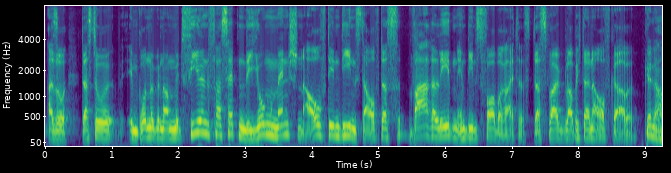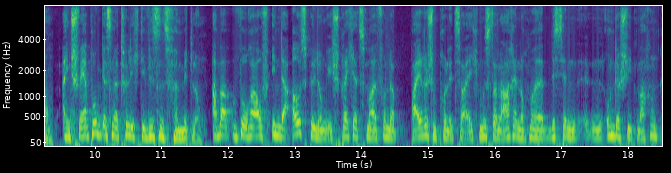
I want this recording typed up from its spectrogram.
Also, dass du im Grunde genommen mit vielen Facetten die jungen Menschen auf den Dienst, auf das wahre Leben im Dienst vorbereitest. Das war, glaube ich, deine Aufgabe. Genau. Ein Schwerpunkt ist natürlich die Wissensvermittlung. Aber worauf in der Ausbildung, ich spreche jetzt mal von der bayerischen Polizei, ich muss da nachher noch mal ein bisschen einen Unterschied machen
